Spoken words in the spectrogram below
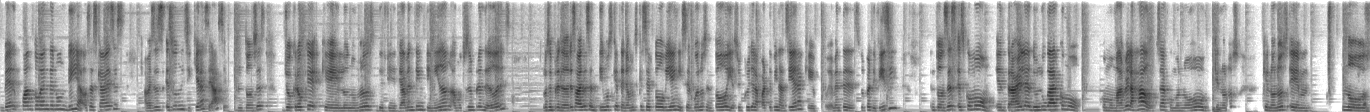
ver cuánto vende en un día, o sea, es que a veces, a veces eso ni siquiera se hace. Entonces, yo creo que, que los números definitivamente intimidan a muchos emprendedores. Los emprendedores a veces sentimos que tenemos que hacer todo bien y ser buenos en todo, y eso incluye la parte financiera, que obviamente es súper difícil. Entonces, es como entrarle de un lugar como como más relajado, o sea, como no, que no nos, que no nos, eh, nos,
